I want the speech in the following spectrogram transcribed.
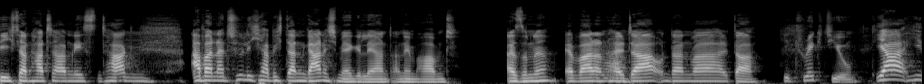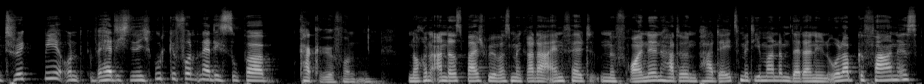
die ich dann hatte am nächsten Tag. Mhm. Aber natürlich habe ich dann gar nicht mehr gelernt an dem Abend. Also, ne, er war dann ja. halt da und dann war er halt da. He tricked you. Ja, he tricked me und hätte ich den nicht gut gefunden, hätte ich super kacke gefunden. Noch ein anderes Beispiel, was mir gerade einfällt. Eine Freundin hatte ein paar Dates mit jemandem, der dann in den Urlaub gefahren ist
